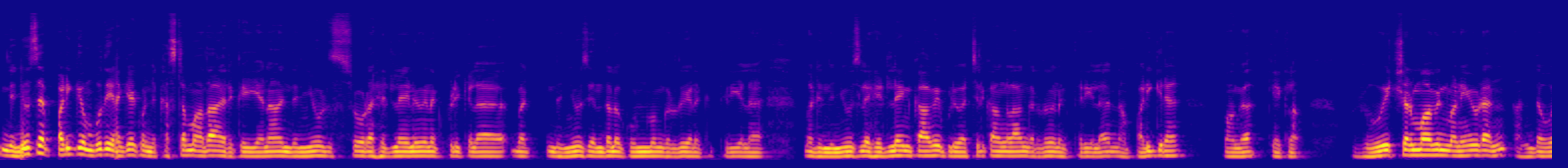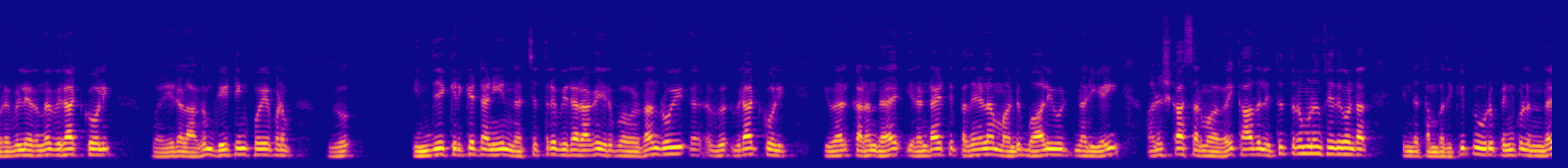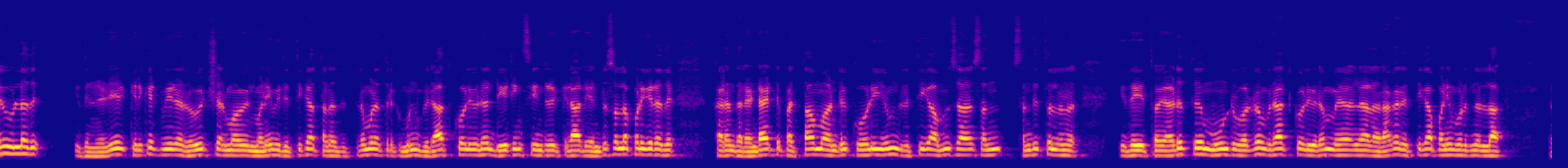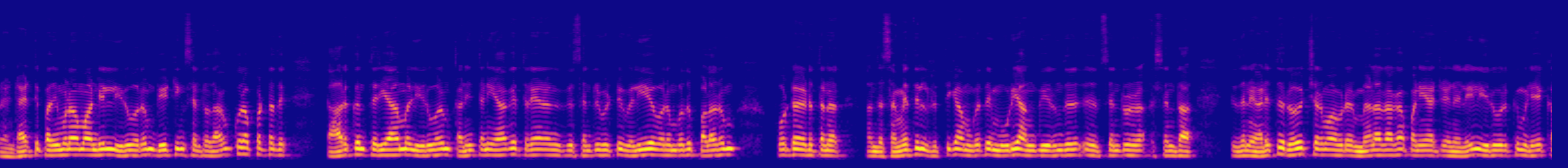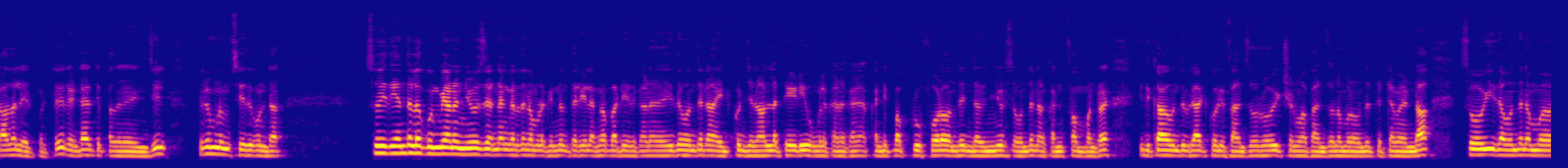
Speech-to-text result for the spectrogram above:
இந்த நியூஸை படிக்கும்போது எனக்கே கொஞ்சம் கஷ்டமாக தான் இருக்குது ஏன்னா இந்த நியூஸோட ஹெட்லைனும் எனக்கு பிடிக்கல. பட் இந்த நியூஸ் எந்த அளவுக்கு உண்மைங்கிறது எனக்கு தெரியலை. பட் இந்த நியூஸில் ஹெட்லைனுக்காக இப்படி வச்சுருக்காங்களாங்கிறதும் எனக்கு தெரியல. நான் படிக்கிறேன். வாங்க கேட்கலாம். ரோஹித் சர்மாவின் மனைவியுடன் அந்த உறவில் இருந்த விராட் கோலி வைரலாகும் டேட்டிங் புகைப்படம். ரோ இந்திய கிரிக்கெட் அணியின் நட்சத்திர வீரராக இருப்பவர் தான் ரோஹித் விராட் கோலி. இவர் கடந்த இரண்டாயிரத்தி பதினேழாம் ஆண்டு பாலிவுட் நடிகை அனுஷ்கா சர்மாவை காதலித்து திருமணம் செய்து கொண்டார். இந்த தம்பதிக்கு இப்போ ஒரு பெண் குழந்தை உள்ளது. இதனிடையே கிரிக்கெட் வீரர் ரோஹித் சர்மாவின் மனைவி ரித்திகா தனது திருமணத்திற்கு முன் விராட் கோலியுடன் டேட்டிங் சென்றிருக்கிறார் என்று சொல்லப்படுகிறது. கடந்த ரெண்டாயிரத்தி பத்தாம் ஆண்டு கோலியும் ரித்திகாவும் ச- சந்- சந்தித்துள்ளனர். இதை அடுத்து மூன்று வருடம் விராட் கோலியிடம் மேலாளராக ரித்திகா பணிபுரிந்துள்ளார். ரெண்டாயிரத்தி பதிமூணாம் ஆண்டில் இருவரும் டேட்டிங் சென்றதாக கூறப்பட்டது. யாருக்கும் தெரியாமல் இருவரும் தனித்தனியாக திரையரங்குக்கு சென்றுவிட்டு வெளியே வரும்போது பலரும் ஃபோட்டோ எடுத்தனர். அந்த சமயத்தில் ரித்திகா முகத்தை மூடி அங்கு இருந்து சென்று சென்றார். இதனை அடுத்து ரோஹித் சர்மாவுடன் மேலராக பணியாற்றிய நிலையில் இருவருக்கும் இடையே காதல் ஏற்பட்டு ரெண்டாயிரத்தி பதினஞ்சில் திருமணம் செய்து கொண்டார். ஸோ இது எந்தளவுக்கு உண்மையான நியூஸ் என்னங்கிறது நம்மளுக்கு இன்னும் தெரியலங்க. பட் இதுக்கான இது வந்து நான் கொஞ்சம் நாளில் தேடி உங்களுக்கான கண்டிப்பாக ப்ரூஃபோட வந்து இந்த நியூஸை வந்து நான் கன்ஃபார்ம் பண்ணுறேன் இதுக்காக வந்து விராட் கோலி ஃபேன்ஸோ ரோஹித் சர்மா ஃபேன்ஸோ நம்மளை வந்து திட்ட வேண்டாம். ஸோ இதை வந்து நம்ம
